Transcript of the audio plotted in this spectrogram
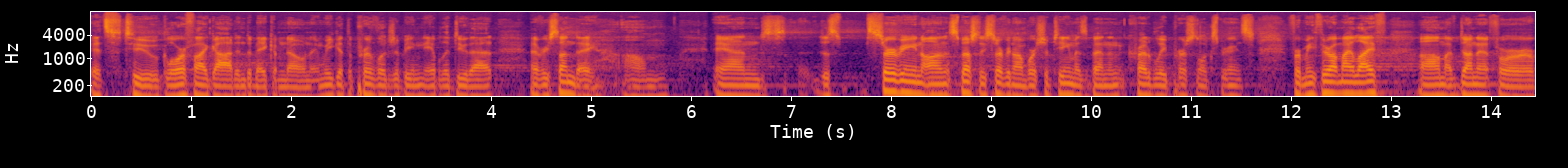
it's to glorify God and to make Him known. And we get the privilege of being able to do that every Sunday. Um, and just serving on, especially serving on worship team, has been an incredibly personal experience for me throughout my life. Um, I've done it for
